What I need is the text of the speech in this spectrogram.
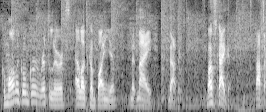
Command Conquer Red Alert Allied campagne. Met mij, David. Bedankt voor het kijken. Later.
